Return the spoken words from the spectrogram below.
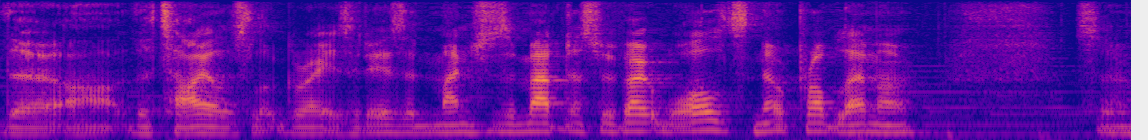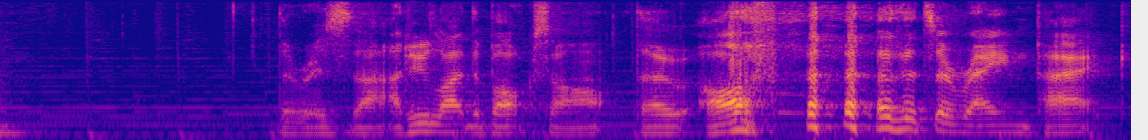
the uh, the tiles look great as it is, and Mansions of Madness without walls, no problemo. So there is that. I do like the box art though of the terrain pack.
